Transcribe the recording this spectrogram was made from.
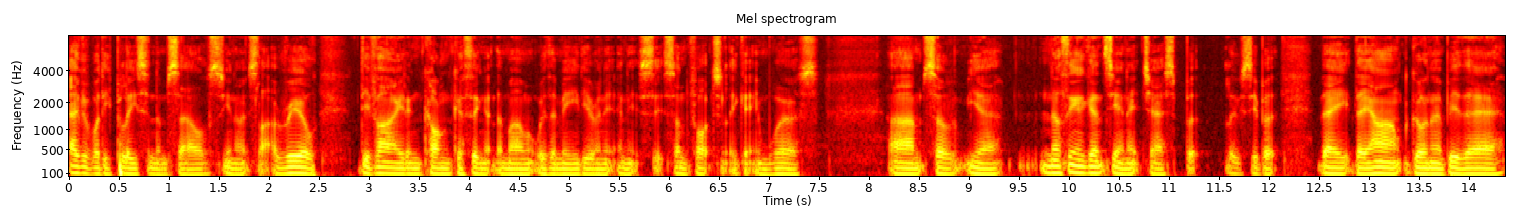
Everybody policing themselves. You know, it's like a real divide and conquer thing at the moment with the media, and, it, and it's it's unfortunately getting worse. Um, so yeah, nothing against the NHS, but Lucy, but they they aren't gonna be there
